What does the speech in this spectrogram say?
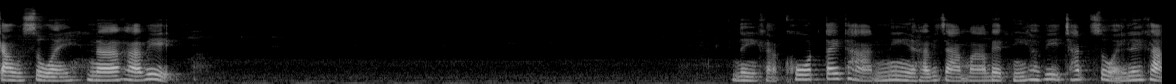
เก่าสวยนะคะพี่นี่ค่ะ โค้ดใต้ฐานนี่นะคะพี่จ๋ามาแบบนี้ค่ะพี่ชัดสวยเลยค่ะ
